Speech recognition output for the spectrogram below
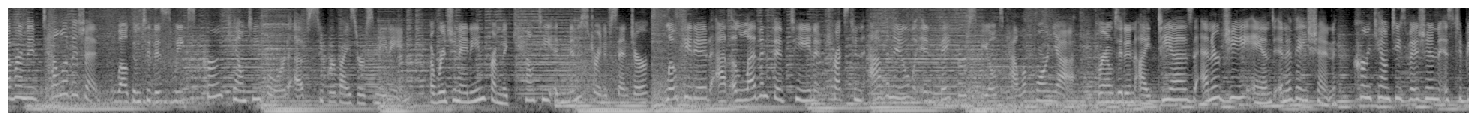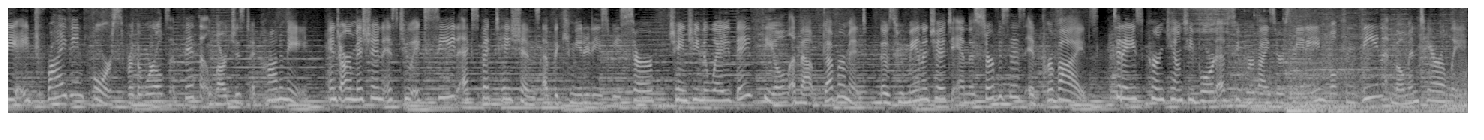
Government Television, welcome to this week's Kern County Board of Supervisors meeting. Originating from the County Administrative Center, located at 1115 Truxton Avenue in Bakersfield, California. Grounded in ideas, energy, and innovation, Kern County's vision is to be a driving force for the world's fifth largest economy. And our mission is to exceed expectations of the communities we serve, changing the way they feel about government, those who manage it, and the services it provides. Today's Kern County Board of Supervisors meeting will convene momentarily.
